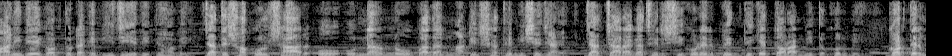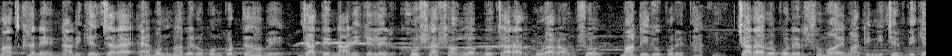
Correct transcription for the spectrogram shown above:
পানি দিয়ে গর্তটাকে ভিজিয়ে দিতে হবে, যাতে সকল সার ও অন্যান্য উপাদান মাটির সাথে মিশে যায়, যা চারা গাছের শিকড়ের বৃদ্ধিকে ত্বরান্বিত করবে। গর্তের মাঝখানে নারিকেল চারা এমনভাবে রোপণ করতে হবে, যাতে নারিকেলের খোসা সংলগ্ন চারার গোড়ার অংশ মাটির উপরে থাকে। চারা রোপণের সময় মাটি নিচের দিকে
